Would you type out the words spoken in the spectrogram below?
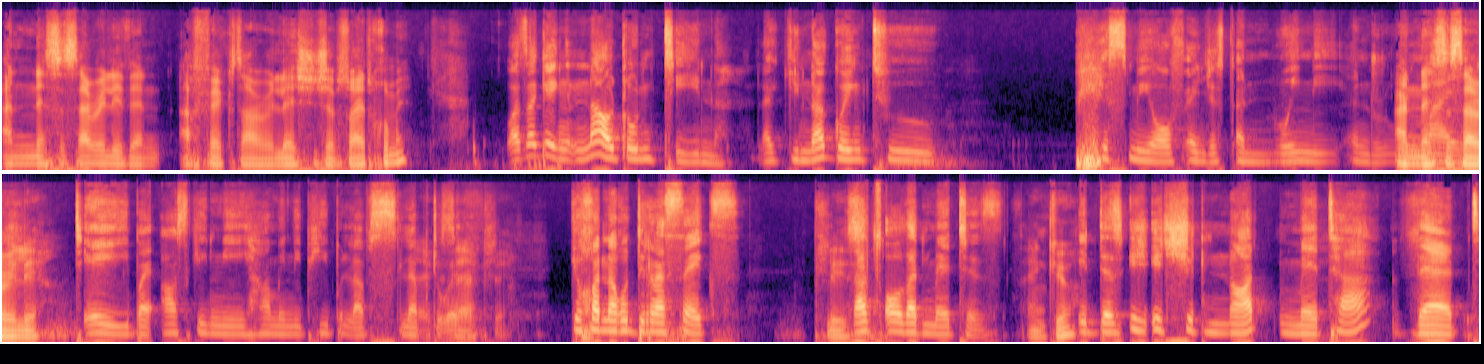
unnecessarily then affect our relationships, right, Khumi? Once again, now don't in like you're not going to piss me off and just annoy me and ruin unnecessarily day by asking me how many people I've slept exactly. with. Exactly. sex. Please. That's all that matters. Thank you. It does. It, it should not matter that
